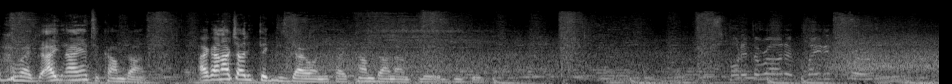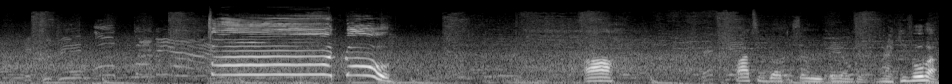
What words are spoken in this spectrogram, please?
Oh my god, I, I need to calm down. I can actually take this guy on if I calm down and play a good game. Spotted the run and played it through. It could be in. Aubameyang! Fuck no! Ah, party got in over there. Alright, give over.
